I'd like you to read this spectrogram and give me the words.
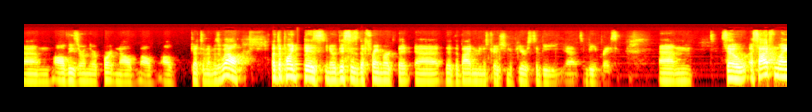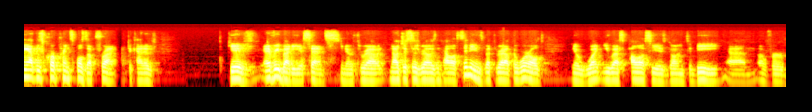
Um, all these are in the report, and I'll, I'll, I'll, get to them as well. But the point is, you know, this is the framework that, that the Biden administration appears to be to be embracing. Um, so aside from laying out these core principles up front to kind of give everybody a sense, you know, throughout not just Israelis and Palestinians, but throughout the world, you know, what U.S. policy is going to be um, over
